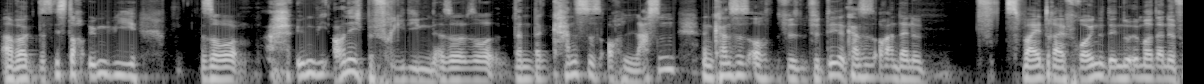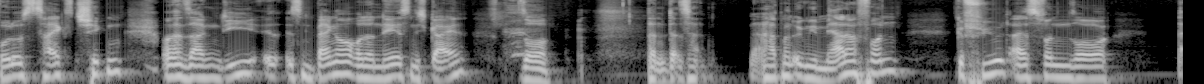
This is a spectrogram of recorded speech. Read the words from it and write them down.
aber das ist doch irgendwie, so ach, irgendwie auch nicht befriedigend. Also so, dann, dann kannst du es auch lassen, dann kannst du es auch für, für dich, dann kannst du es auch an deine zwei, drei Freunde, denen du immer deine Fotos zeigst, schicken und dann sagen die, ist ein Banger oder nee, ist nicht geil. So, dann das, hat man irgendwie mehr davon gefühlt als von so äh,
